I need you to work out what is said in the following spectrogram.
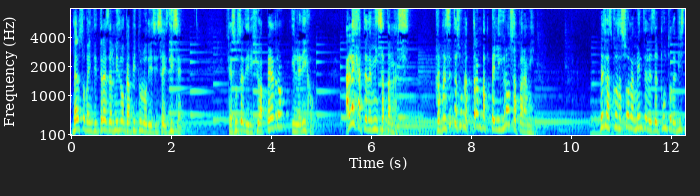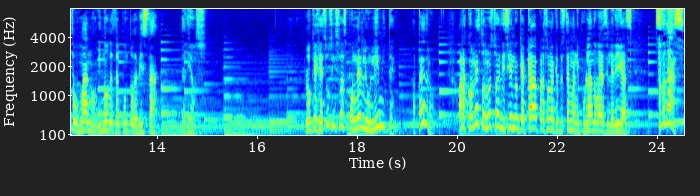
verso 23 del mismo capítulo 16. Dice, Jesús se dirigió a Pedro y le dijo, aléjate de mí, Satanás. Representas una trampa peligrosa para mí. Ves las cosas solamente desde el punto de vista humano y no desde el punto de vista de Dios. Lo que Jesús hizo es ponerle un límite a Pedro. Ahora, con esto no estoy diciendo que a cada persona que te esté manipulando vayas y le digas, Satanás,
